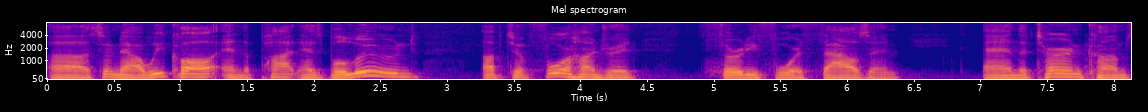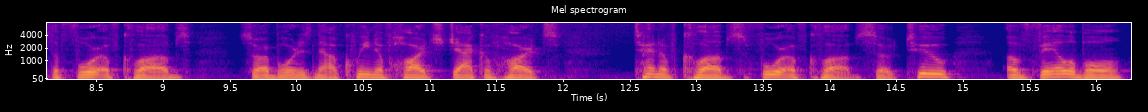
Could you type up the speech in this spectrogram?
Uh, so now we call, and the pot has ballooned up to 434,000. And the turn comes the four of clubs. So our board is now Queen of Hearts, Jack of Hearts, 10 of clubs, 4 of clubs. So two available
